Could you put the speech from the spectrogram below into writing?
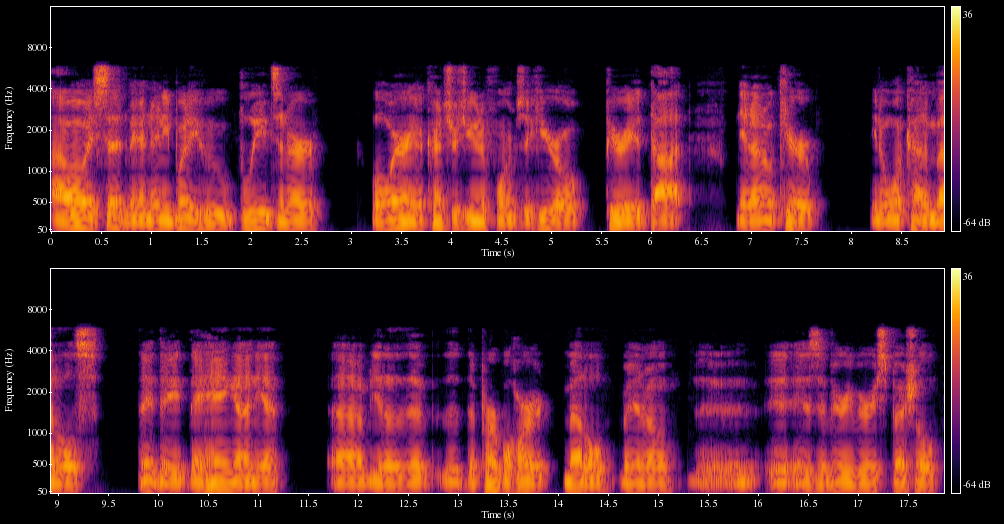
I always said, man, anybody who bleeds in our while wearing a country's uniform is a hero. Period. Dot and I don't care, you know, what kind of medals they they they hang on you. Um, you know, the, the the Purple Heart medal, you know, uh, is a very very special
